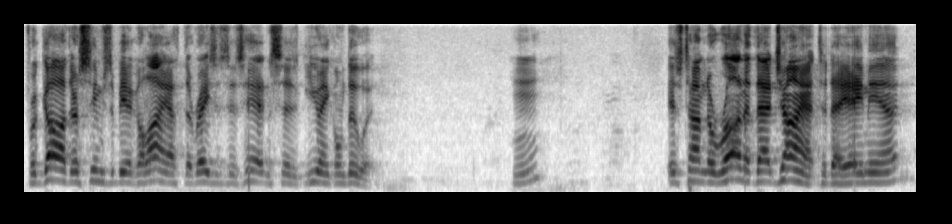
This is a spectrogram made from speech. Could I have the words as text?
for God, there seems to be a Goliath that raises his head and says, You ain't going to do it. Hmm? It's time to run at that giant today. Amen.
